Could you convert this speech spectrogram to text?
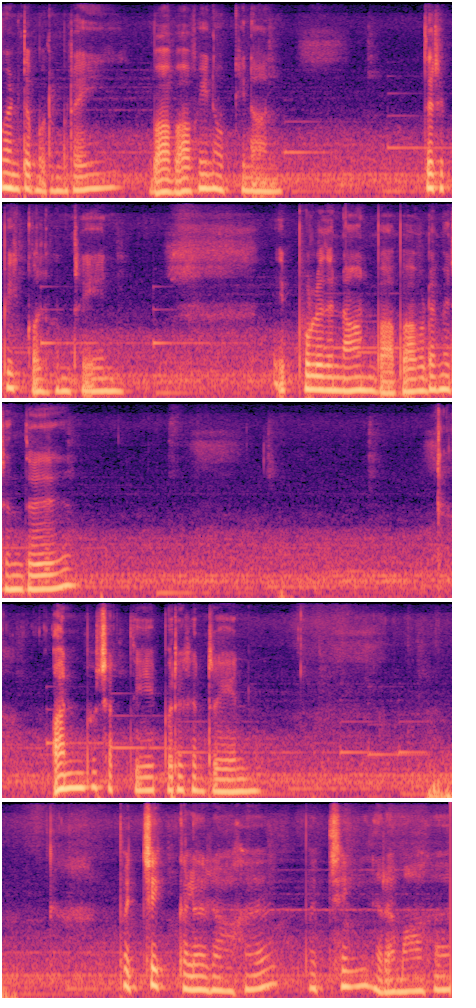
மீண்டும் ஒரு முறை பாபாவை நோக்கி நான் திருப்பிக் கொள்கின்றேன். இப்பொழுது நான் பாபாவிடமிருந்து அன்பு சக்தியை பெறுகின்றேன். பச்சை கலராக பச்சை நிறமாக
